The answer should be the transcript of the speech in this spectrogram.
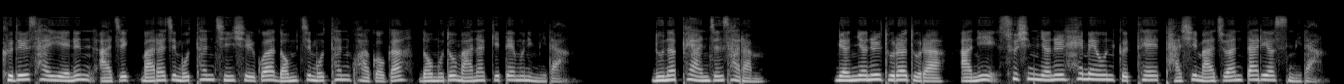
그들 사이에는 아직 말하지 못한 진실과 넘지 못한 과거가 너무도 많았기 때문입니다. 눈앞에 앉은 사람. 몇 년을 돌아 돌아, 아니 수십 년을 헤매온 끝에 다시 마주한 딸이었습니다.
